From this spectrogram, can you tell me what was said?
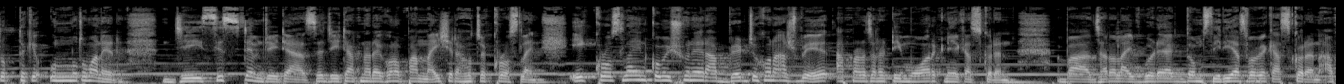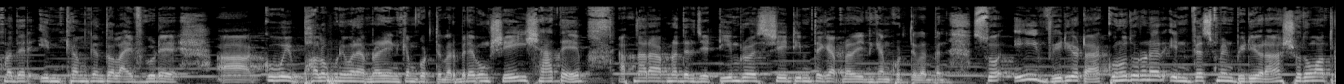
সব থেকে উন্নত মানের যেই সিস্টেম যেটা আছে যেটা আপনারা এখনও পান নাই, সেটা হচ্ছে ক্রস লাইন এই ক্রস লাইন কমিশনের আপডেট যখন আসবে, আপনারা যারা টিম ওয়ার্ক নিয়ে কাজ করেন বা যারা লাইফ গুডে একদম সিরিয়াসভাবে কাজ করেন, আপনাদের ইনকাম কিন্তু লাইফ গুডে খুবই ভালো পরিমাণে আপনারা ইনকাম করতে পারবেন এবং সেই সাথে আপনারা আপনাদের যে টিম রয়েছে, সেই টিম থেকে আপনারা ইনকাম করতে পারবেন। সো এই ভিডিওটা কোনো ধরনের ইনভেস্টমেন্ট ভিডিও না, শুধুমাত্র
